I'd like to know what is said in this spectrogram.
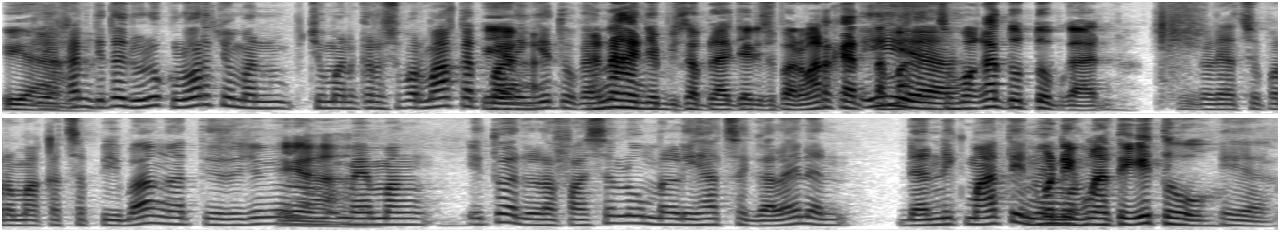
iya. ya kan kita dulu keluar cuman cuman ke supermarket Iya, paling gitu kan. Karena hanya bisa belajar di supermarket, Iya. semua kan tutup kan. Ngelihat supermarket sepi banget gitu. Jadi Iya. memang itu adalah fase lu melihat segalanya dan dan nikmatin memang. menikmati itu. Iya,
